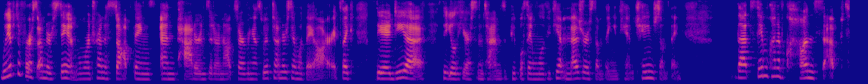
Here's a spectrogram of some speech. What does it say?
We have to first understand when we're trying to stop things and patterns that are not serving us, we have to understand what they are. It's like the idea that you'll hear sometimes of people saying, well, if you can't measure something, you can't change something. That same kind of concept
